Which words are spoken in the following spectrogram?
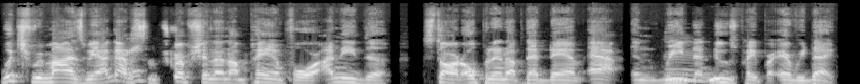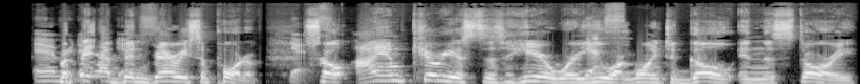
Which reminds me, I got a subscription that I'm paying for. I need to start opening up that damn app and read that mm. newspaper every day. Every But they day, have been very supportive. Yes. So I am curious to hear where you are going to go in this story,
